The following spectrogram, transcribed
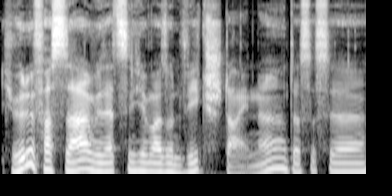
Ich würde fast sagen, wir setzen hier mal so einen Wegstein, ne? Das ist ja, äh,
